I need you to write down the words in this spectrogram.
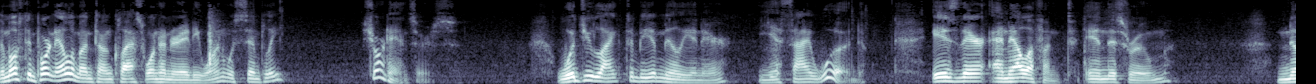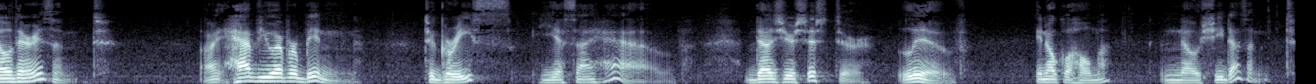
The most important element on class 181 was simply short answers. Would you like to be a millionaire? Yes, I would. Is there an elephant in this room? No, there isn't. All right. Have you ever been to Greece? Yes, I have. Does your sister live in Oklahoma? No, she doesn't.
